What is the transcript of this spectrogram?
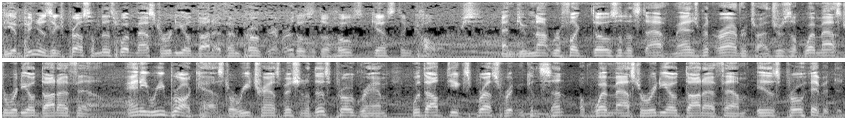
The opinions expressed on this WebmasterRadio.fm program are those of the host, guests, and callers, and do not reflect those of the staff, management, or advertisers of WebmasterRadio.fm. Any rebroadcast or retransmission of this program without the express written consent of WebmasterRadio.fm is prohibited.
